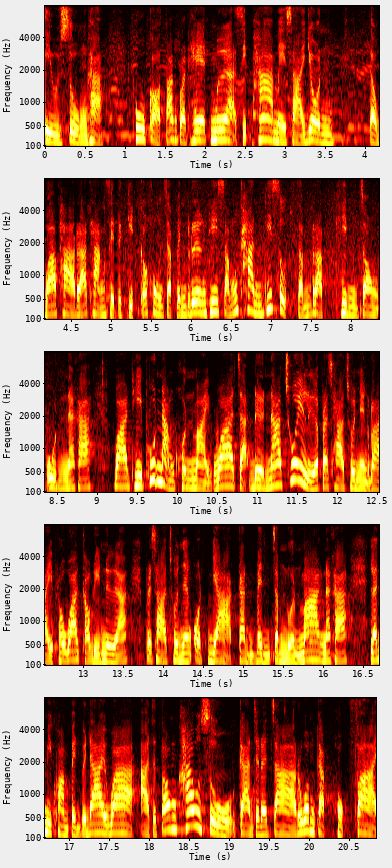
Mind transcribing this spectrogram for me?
อิลซุงค่ะ ผู้ก่อตั้งประเทศเมื่อ 15 เมษายน แต่ว่าภาระทางเศรษฐกิจก็คงจะเป็นเรื่องที่สำคัญที่สุดสำหรับคิมจองอุนนะคะ ว่าที่ผู้นำคนใหม่ว่าจะเดินหน้าช่วยเหลือประชาชนอย่างไร เพราะว่าเกาหลีเหนือ ประชาชนยังอดอยากกันเป็นจำนวนมากนะคะ และมีความเป็นไปได้ว่าอาจจะต้องเข้าสู่การเจรจาร่วมกับ 6 ฝ่าย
